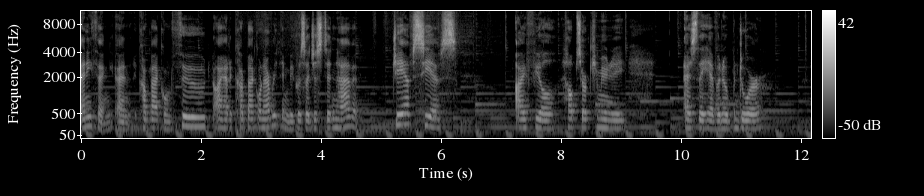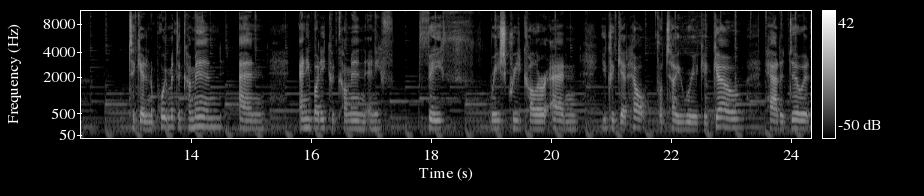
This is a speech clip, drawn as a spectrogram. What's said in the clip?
anything and cut back on food. I had to cut back on everything because I just didn't have it. JFCS, I feel, helps our community as they have an open door to get an appointment to come in, and anybody could come in, any faith, race, creed, color, and you could get help. They'll tell you where you could go, how to do it.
